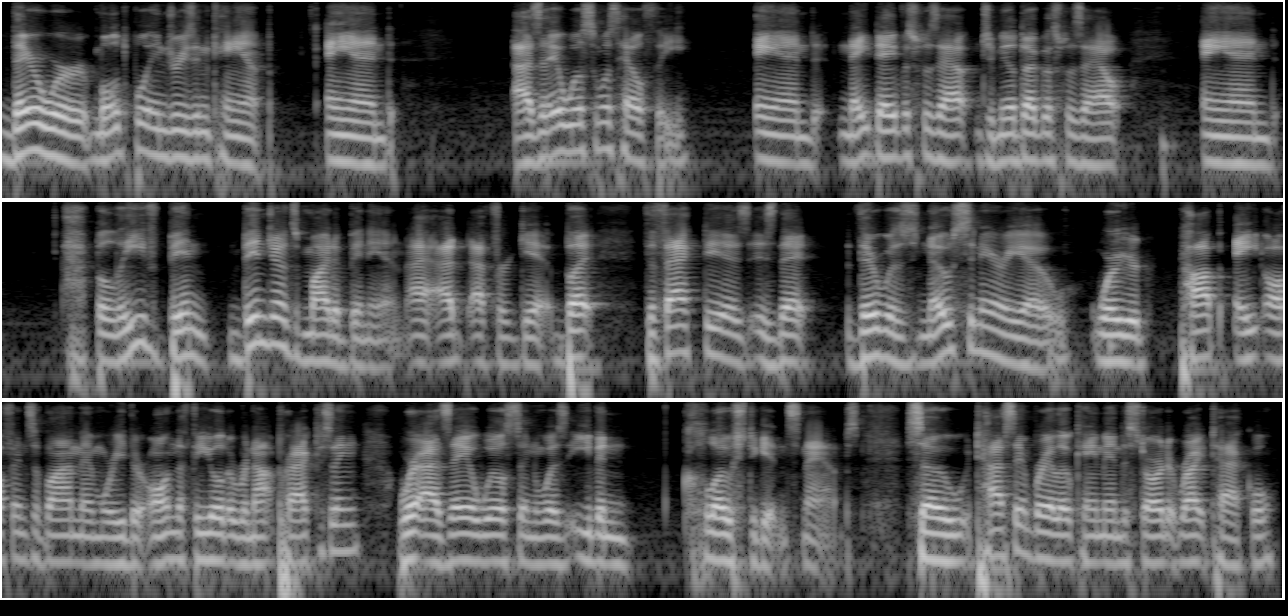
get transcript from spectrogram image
there were multiple injuries in camp and Isaiah Wilson was healthy, and Nate Davis was out, Jamil Douglas was out, and I believe Ben Ben Jones might have been in. I, I I forget, but the fact is is that there was no scenario where your top eight offensive linemen were either on the field or were not practicing, where Isaiah Wilson was even close to getting snaps. So Ty Sambrailo came in to start at right tackle.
